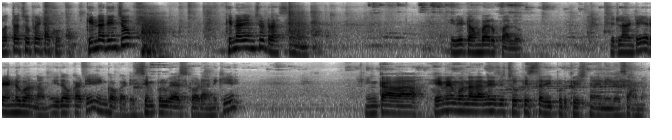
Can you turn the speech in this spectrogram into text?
బొత్త చూపెట్టకు. కింద దించు. కింద దించు డ్రెస్. ఇది తొంభై రూపాయలు. ఇట్లాంటివి రెండు కొన్నాం ఇది ఒకటి ఇంకొకటి. సింపుల్గా వేసుకోవడానికి. ఇంకా ఏమేమి కొన్నది అనేది చూపిస్తుంది ఇప్పుడు కృష్ణ ఆయన ఇక సామాన్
